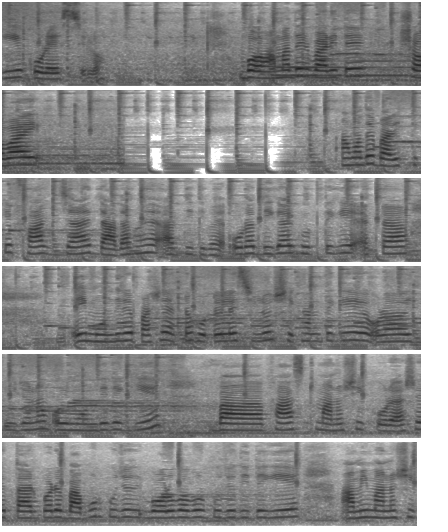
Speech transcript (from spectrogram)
গিয়ে করে এসেছিল। আমাদের বাড়িতে সবাই আমাদের বাড়ির থেকে ফাঁক যায় দাদা ভাই আর দিদি ভাই ওরা দীঘায় ঘুরতে গিয়ে একটা, এই মন্দিরের পাশে একটা হোটেলে ছিল। সেখান থেকে ওরা ওই দুজনা ওই মন্দিরে গিয়ে বা ফার্স্ট মানসিক করে আসে। তারপরে বাবুর পুজো, বড় বাবুর পুজো দিতে গিয়ে আমি মানসিক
